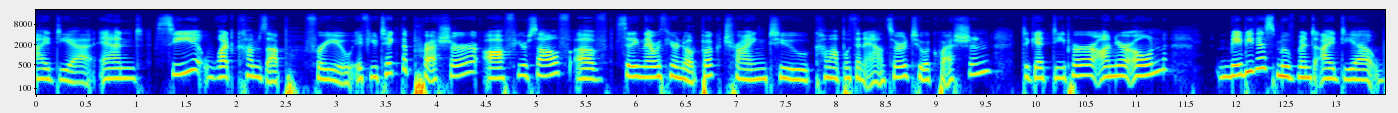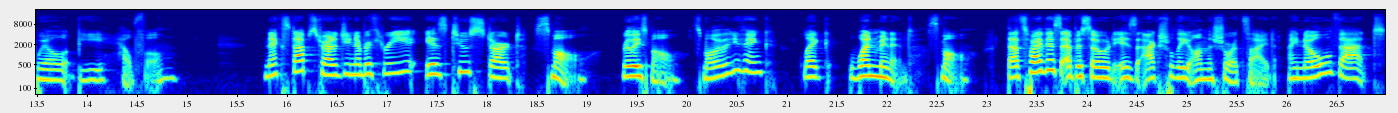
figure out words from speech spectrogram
idea and see what comes up for you. If you take the pressure off yourself of sitting there with your notebook trying to come up with an answer to a question to get deeper on your own, maybe this movement idea will be helpful. Next up, strategy number three is to start small, really small, smaller than you think, like one minute small. That's why this episode is actually on the short side. I know that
